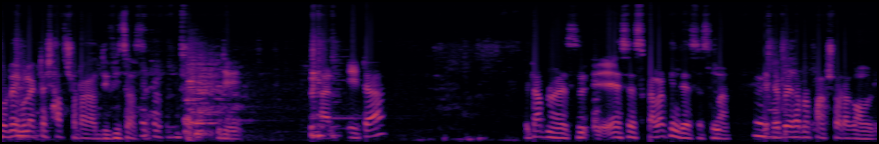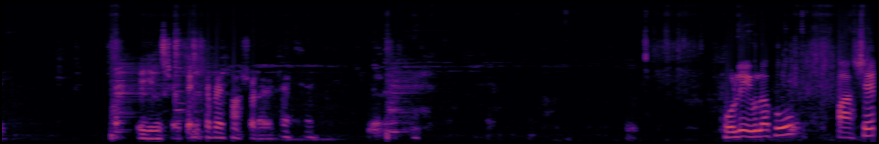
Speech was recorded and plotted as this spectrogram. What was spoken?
ছোট এগুলো একটা সাতশো টাকা দুই পিস আছে। জি। আর এটা এটা আপনার এসএস কালার কিন্তু না। এটা প্রায় আপনার পাঁচশো টাকা অনলি এই জিনিসটা এটা এটা প্রায় পাঁচশো টাকা। আচ্ছা। পলি এগুলো আপু পাশে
